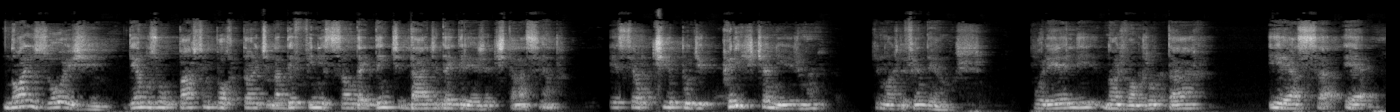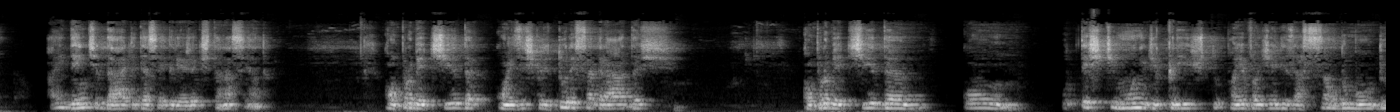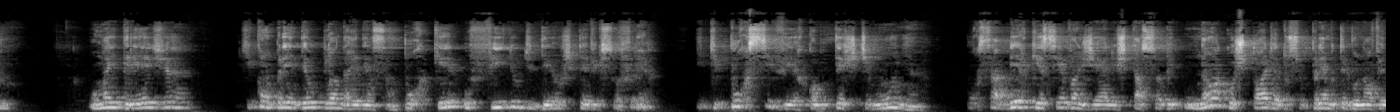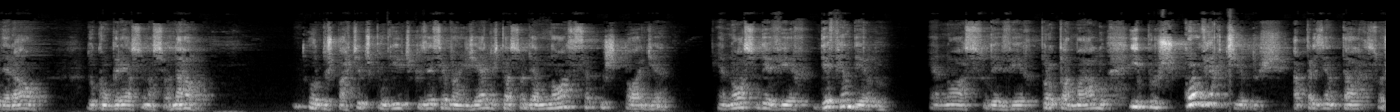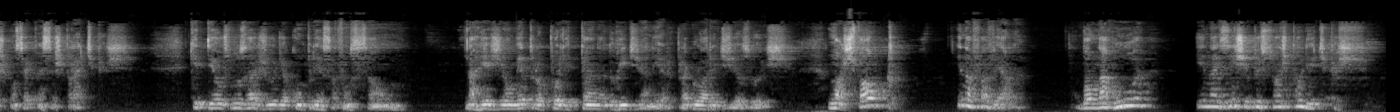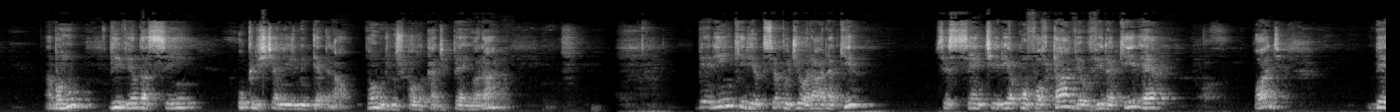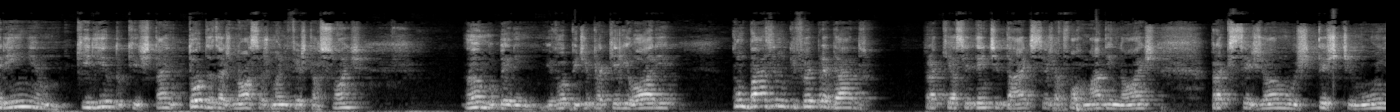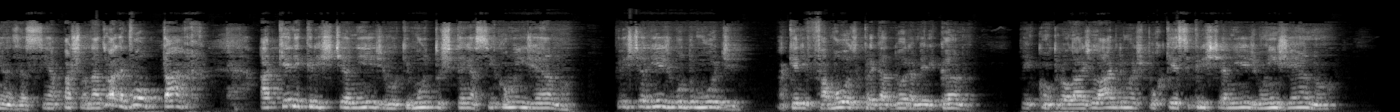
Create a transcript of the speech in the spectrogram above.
nós hoje demos um passo importante na definição da identidade da igreja que está nascendo. Esse é o tipo de cristianismo que nós defendemos. Por ele nós vamos lutar e essa é a identidade dessa igreja que está nascendo. Comprometida com as escrituras sagradas, comprometida com o testemunho de Cristo, com a evangelização do mundo. Uma igreja que compreendeu o plano da redenção, porque o Filho de Deus teve que sofrer. E que, por se ver como testemunha, por saber que esse evangelho está sob não a custódia do Supremo Tribunal Federal, do Congresso Nacional, ou dos partidos políticos, esse evangelho está sob a nossa custódia. É nosso dever defendê-lo, é nosso dever proclamá-lo e para os convertidos apresentar suas consequências práticas. Que Deus nos ajude a cumprir essa função na região metropolitana do Rio de Janeiro, para a glória de Jesus. No asfalto e na favela. Tá bom? Na rua e nas instituições políticas. Tá bom? Vivendo assim o cristianismo integral. Vamos nos colocar de pé e orar? Berim, querido, você podia orar aqui? Você se sentiria confortável vir aqui? É. Pode? Berim querido que está em todas as nossas manifestações. Amo Berim e vou pedir para que ele ore com base no que foi pregado, para que essa identidade seja formada em nós, para que sejamos testemunhas assim apaixonadas. Olha, voltar àquele cristianismo que muitos têm assim como ingênuo, cristianismo do Moody, aquele famoso pregador americano. Tem que controlar as lágrimas, porque esse cristianismo ingênuo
